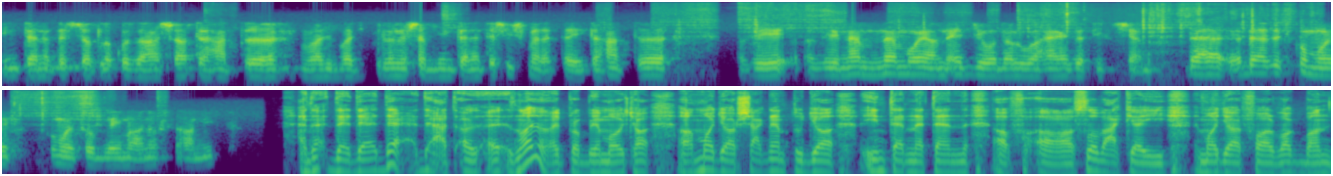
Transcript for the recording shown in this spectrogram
internetes csatlakozása, tehát vagy, vagy különösebb internetes ismeretei, tehát azért, azért nem, nem olyan egyoldalú a helyzet itt sem. De, de ez egy komoly, komoly problémának számít. Hát de, de, de, de, de hát ez nagyon nagy probléma, hogyha a magyarság nem tudja interneten a, a szlovákiai magyar falvakban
